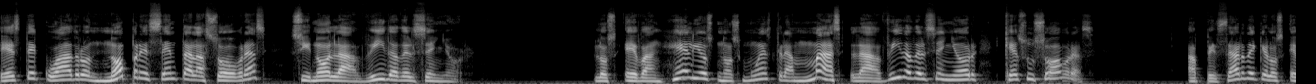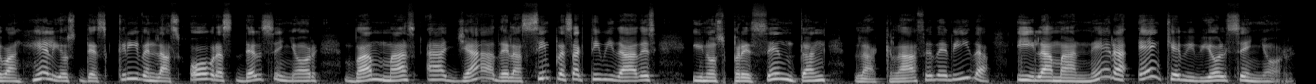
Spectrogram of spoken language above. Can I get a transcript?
este cuadro no presenta las obras, sino la vida del Señor. Los evangelios nos muestran más la vida del Señor que sus obras. A pesar de que los evangelios describen las obras del Señor, van más allá de las simples actividades y nos presentan la clase de vida y la manera en que vivió el Señor.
